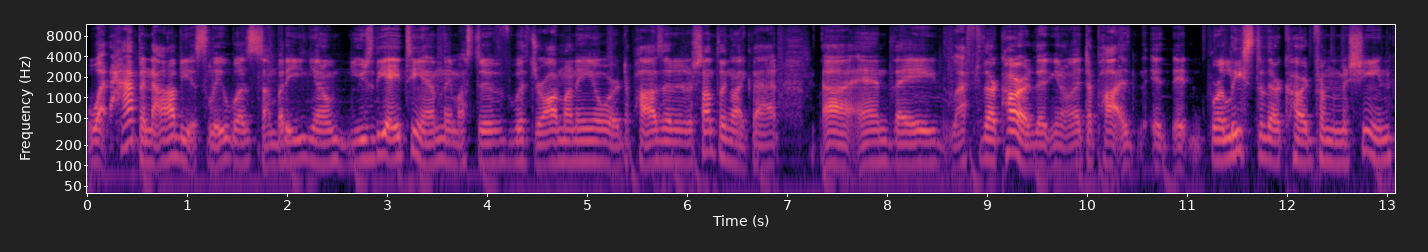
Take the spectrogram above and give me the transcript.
what happened obviously was somebody, you know, used the ATM. They must have withdrawn money or deposited or something like that. Uh, and they left their card that you know it, depo- it, it released their card from the machine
